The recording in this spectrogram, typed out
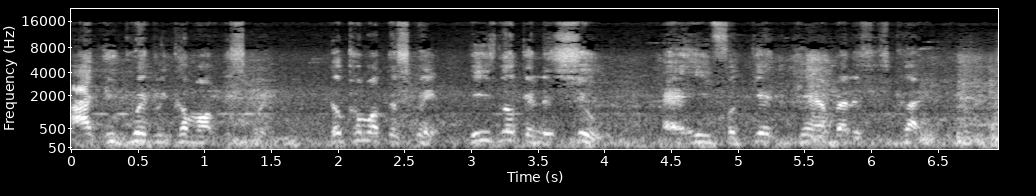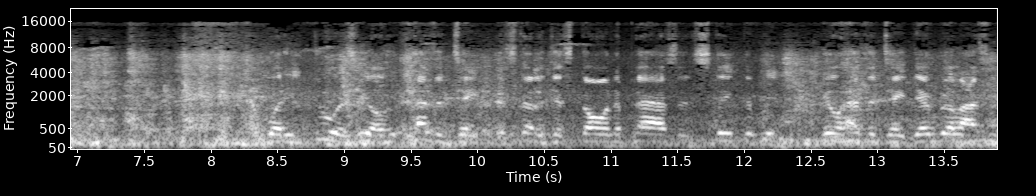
IQ Quickley come off the screen. He'll come off the screen. He's looking to shoot. And he forget Cam Reddish is cutting. And what he do is he'll hesitate instead of just throwing the pass instinctively. He'll hesitate, then realize he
